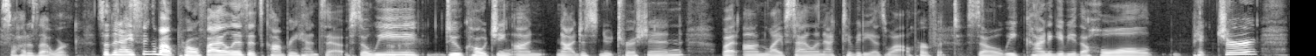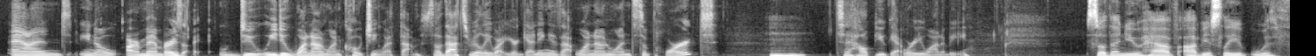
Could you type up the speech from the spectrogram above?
So how does that work? So the nice thing about Profile is it's comprehensive. So we do coaching on not just nutrition, but on lifestyle and activity as well. Perfect. So we kind of give you the whole picture and you know our members do we do one-on-one coaching with them. So that's really what you're getting is that one-on-one support mm-hmm. to help you get where you want to be. So then you have obviously with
